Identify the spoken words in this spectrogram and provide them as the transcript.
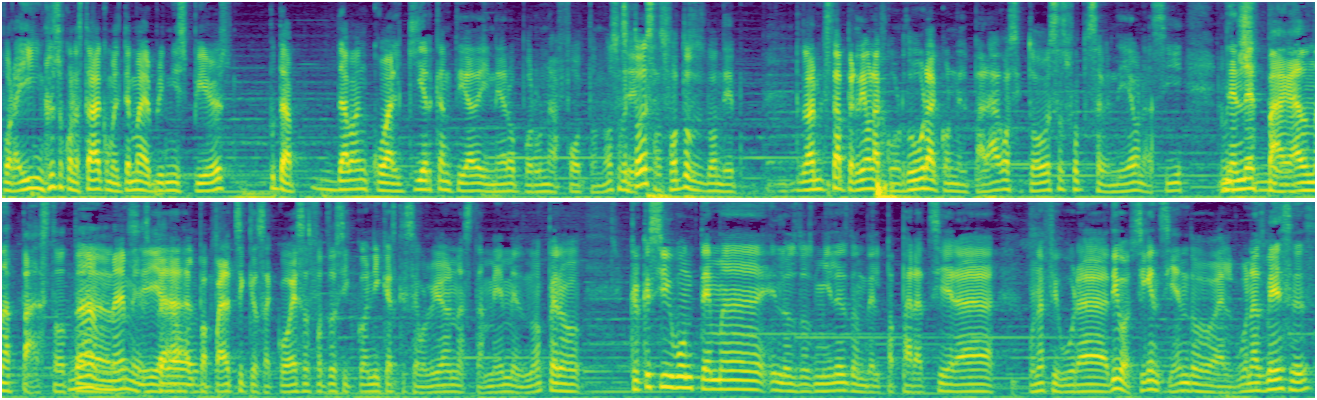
por ahí, incluso cuando estaba como el tema de Britney Spears, puta, daban cualquier cantidad de dinero por una foto, ¿no? Sobre Sí. todo esas fotos donde realmente estaba perdiendo la cordura con el paraguas y todo, esas fotos se vendieron así. Le han pagado una pastota. No mames, sí, pero- al paparazzi que sacó esas fotos icónicas que se volvieron hasta memes, ¿no? Pero creo que sí hubo un tema en los 2000 donde el paparazzi era una figura, digo, siguen siendo algunas veces,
